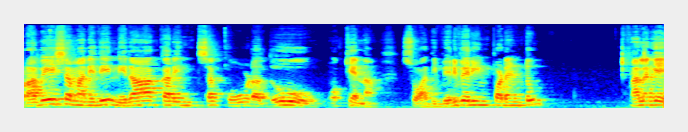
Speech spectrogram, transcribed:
ప్రవేశం అనేది నిరాకరించకూడదు. ఓకేనా? సో అది వెరీ వెరీ ఇంపార్టెంట్ అలాగే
